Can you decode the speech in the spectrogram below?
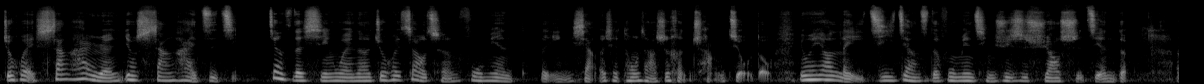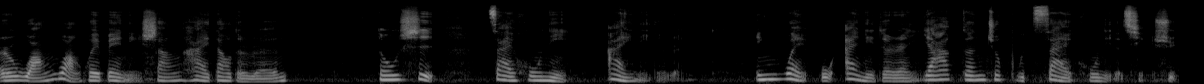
就会伤害人，又伤害自己。这样子的行为呢，就会造成负面的影响，而且通常是很长久的，因为要累积这样子的负面情绪是需要时间的，而往往会被你伤害到的人，都是在乎你、爱你的人。因为不爱你的人压根就不在乎你的情绪，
